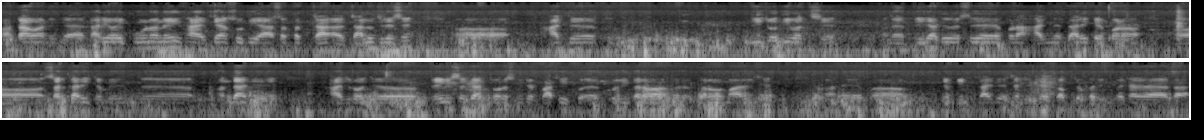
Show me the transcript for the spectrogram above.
હટાવવાની કાર્યવાહી પૂર્ણ નહીં થાય ત્યાં સુધી આ સતત ચાલુ જ રહેશે. આજ ત્રીજો દિવસ છે અને ત્રીજા દિવસે પણ આજની તારીખે પણ સરકારી જમીન અંદાજે આજ રોજ ત્રેવીસ હજાર ચોરસ મીટર પાછી ખુલ્લી કરવા, કરવામાં આવી છે. અને જે બિનકાયદેસર રીતે કબજો કરી બેઠા હતા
